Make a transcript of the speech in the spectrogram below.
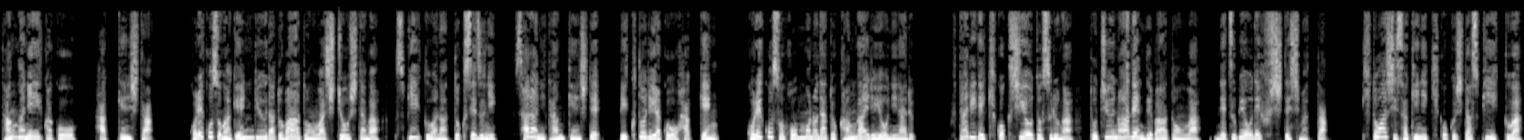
タンガニーカ湖を発見した。これこそが源流だとバートンは主張したが、スピークは納得せずに、さらに探検して、ビクトリア湖を発見。これこそ本物だと考えるようになる。二人で帰国しようとするが、途中のアデンでバートンは熱病で伏してしまった。一足先に帰国したスピークは、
